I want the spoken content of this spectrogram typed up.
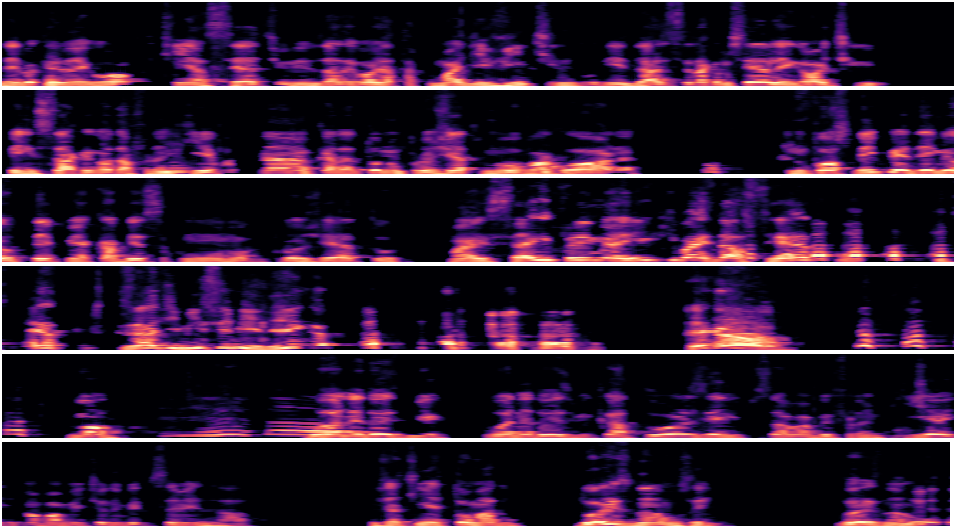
lembra aquele negócio que tinha sete unidades, agora já está com mais de 20 unidades. Será que não seria legal a gente pensar que o negócio da franquia? Falei, não, cara, estou num projeto novo agora não posso nem perder meu tempo, minha cabeça com um novo projeto, mas segue frame aí que vai dar certo. Se precisar de mim, você me liga. Legal! Bom, o ano, é 2000, o ano é 2014 e a gente precisava abrir franquia e novamente eu lembrei do Semenzato. Eu já tinha tomado dois nãos, hein? Dois não. E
